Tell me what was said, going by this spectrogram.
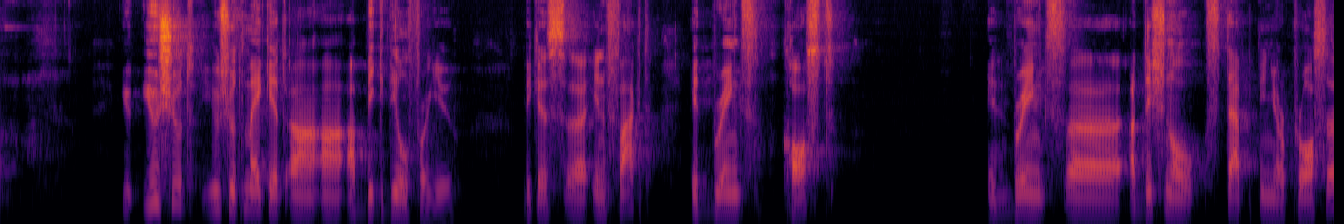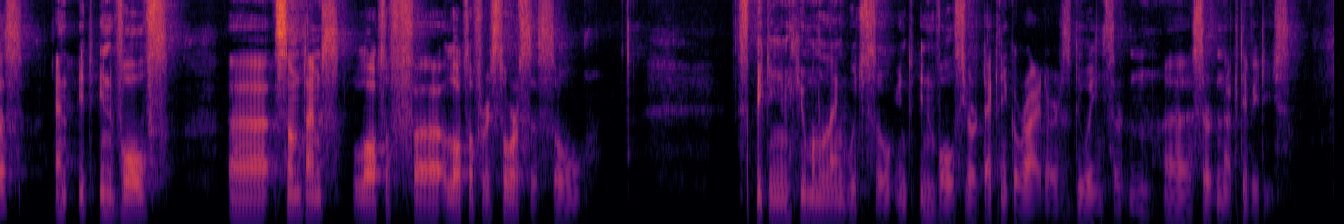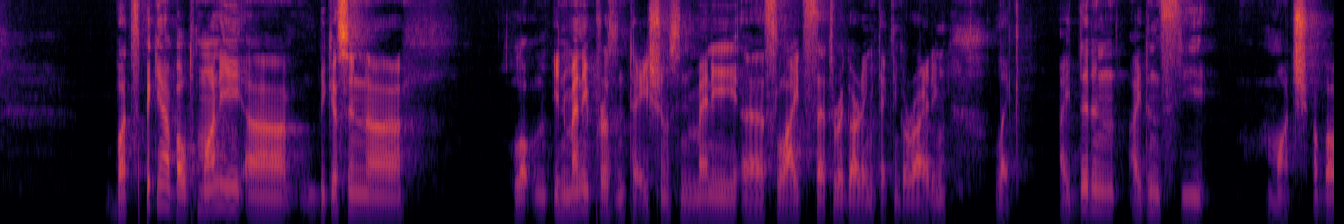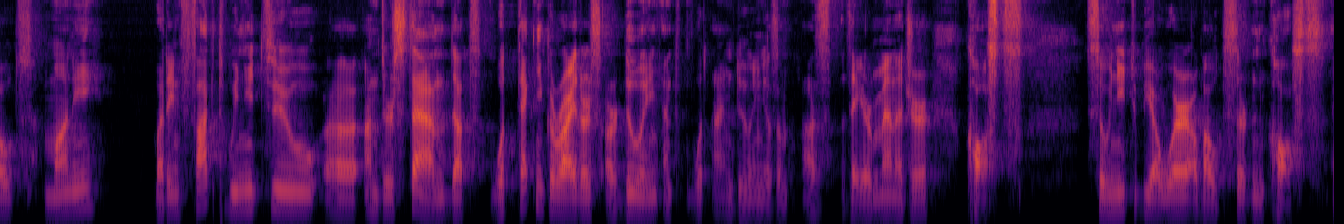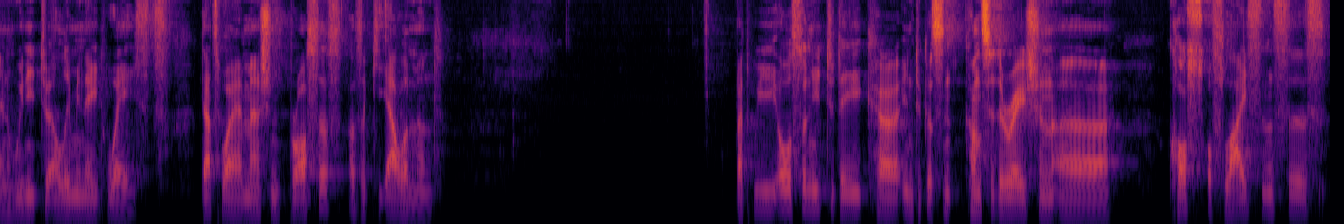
you, you should you should make it a, a, a big deal for you, because uh, in fact it brings cost. It brings uh, additional step in your process, and it involves uh, sometimes lots of uh, lots of resources. So speaking in human language, so it involves your technical writers doing certain uh, certain activities. But speaking about money, uh, because in uh, in many presentations, in many uh, slides set regarding technical writing, like I didn't I didn't see much about money but in fact, we need to uh, understand that what technical writers are doing and what I'm doing as, a, as their manager costs. So we need to be aware about certain costs and we need to eliminate wastes. That's why I mentioned process as a key element. But we also need to take uh, into consideration uh, costs of licenses,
